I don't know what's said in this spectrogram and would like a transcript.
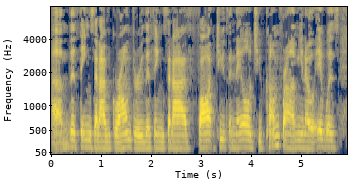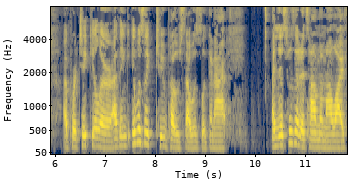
um, the things that I've grown through, the things that I've fought tooth and nail to come from. You know, it was a particular, I think it was like two posts I was looking at. And this was at a time in my life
